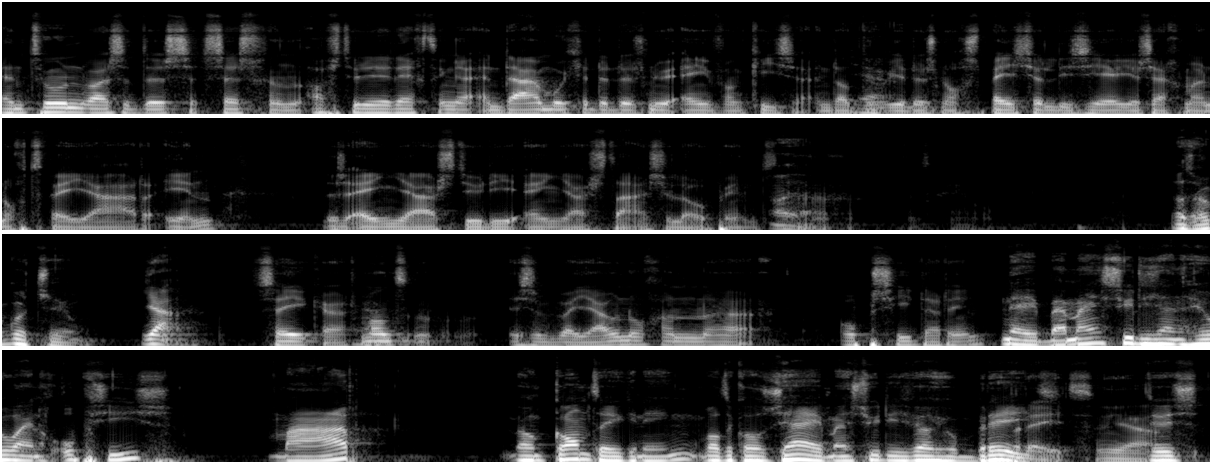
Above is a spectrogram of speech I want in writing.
En toen was het dus zes verschillende afstudeerrichtingen. En daar moet je er dus nu één van kiezen. En dat Ja. doe je dus nog, specialiseer je zeg maar nog twee jaar in. Dus één jaar studie, één jaar stage lopen in het, Oh ja. eh, in het geheel. Dat is ook wel chill. Ja, zeker. Want eh, is er bij jou nog een eh, optie daarin? Nee, bij mijn studie zijn er heel weinig opties. Maar, wel een kanttekening, wat ik al zei, mijn studie is wel heel breed. Breed, ja. Dus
